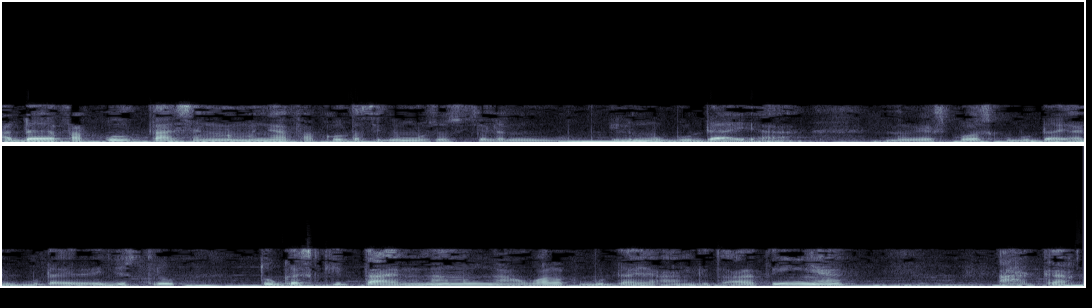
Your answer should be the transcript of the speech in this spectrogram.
ada fakultas yang namanya Fakultas Ilmu Sosial dan Ilmu Budaya mengekspos kebudayaan-kebudayaan ini justru tugas kita memang mengawal kebudayaan gitu. Artinya agar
